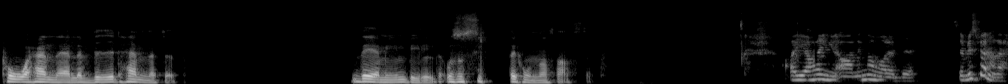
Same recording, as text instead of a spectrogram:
på henne eller vid henne typ. Det är min bild. Och så sitter hon någonstans. Typ. Ja, jag har ingen aning om vad det blir. Så det blir spännande.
